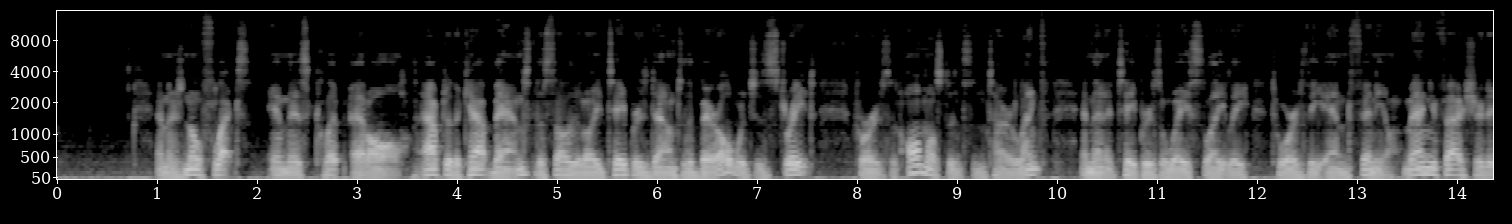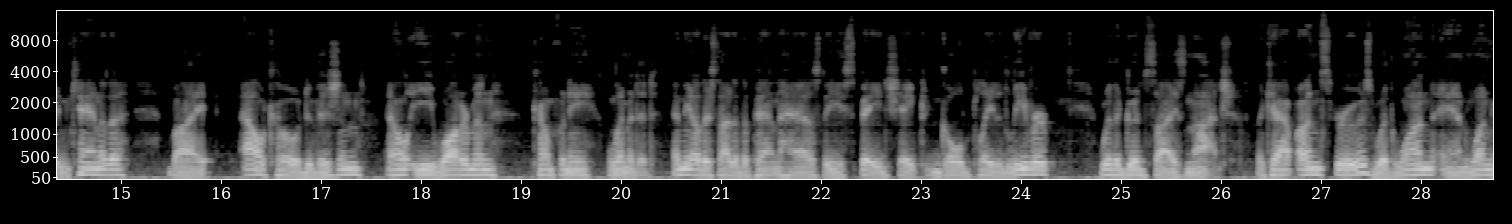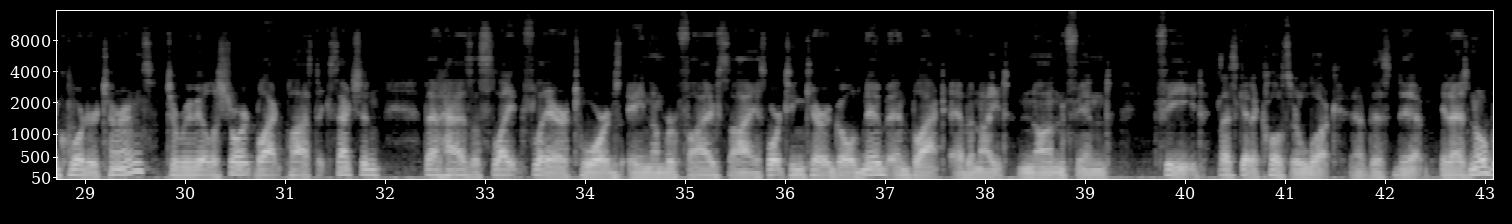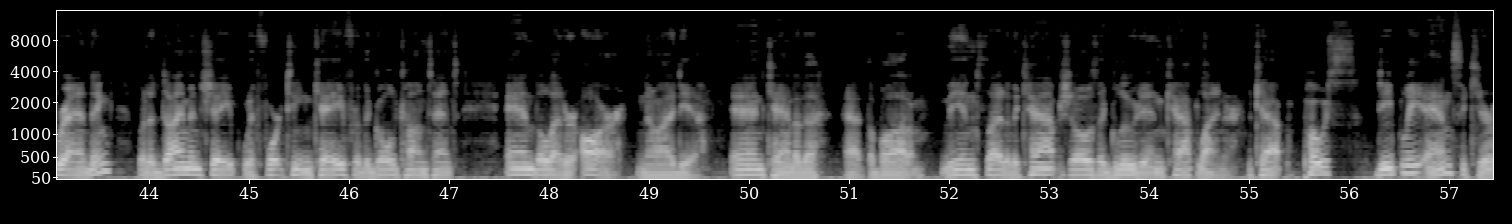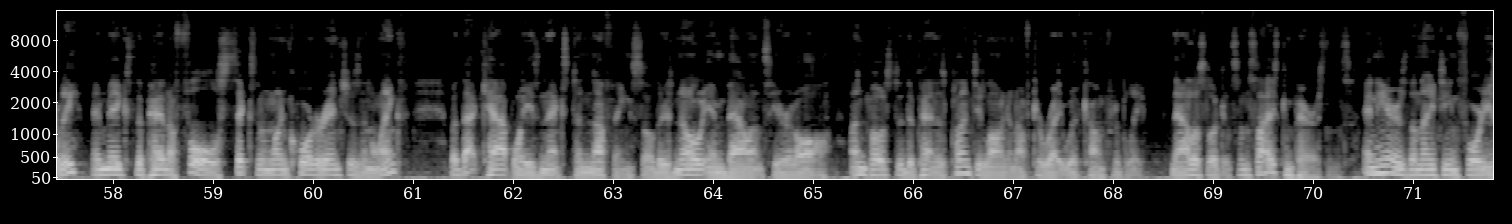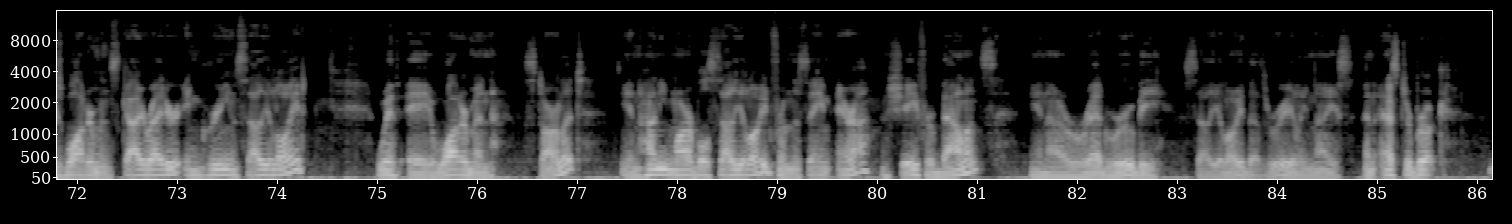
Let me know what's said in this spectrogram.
And there's no flex in this clip at all. After the cap bands, the celluloid tapers down to the barrel, which is straight for its almost its entire length, and then it tapers away slightly towards the end finial. Manufactured in Canada, by Alco Division, L.E. Waterman Company Limited. And the other side of the pen has the spade-shaped gold-plated lever with a good-sized notch. The cap unscrews with one and one quarter turns to reveal a short black plastic section that has a slight flare towards a number 5 size 14 karat gold nib and black ebonite non-finned feed. Let's get a closer look at this nib. It has no branding, but a diamond shape with 14K for the gold content and the letter R. No idea. And Canada at the bottom. The inside of the cap shows a glued in cap liner. The cap posts deeply and securely and makes the pen a full six and one quarter inches in length but that cap weighs next to nothing so there's no imbalance here at all unposted the pen is plenty long enough to write with comfortably now let's look at some size comparisons and here's the 1940s Waterman Skywriter in green celluloid with a Waterman Starlet in honey marble celluloid from the same era a Sheaffer Balance in a red ruby celluloid that's really nice an Esterbrook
